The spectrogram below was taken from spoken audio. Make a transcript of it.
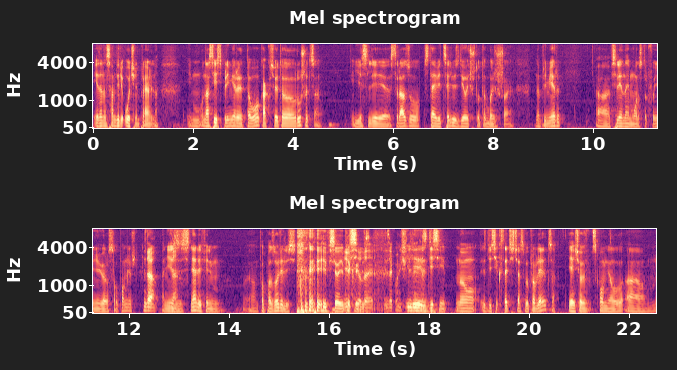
И это на самом деле очень правильно. И у нас есть примеры того, как все это рушится, если сразу ставить целью сделать что-то большое. Например, а, Вселенная монстров у Universal, помнишь? Да. Они да. сняли фильм, а, попозорились, и все, и И все, прикрылись. да, и закончили. Или с DC. Но с DC, кстати, сейчас выправляются. Я еще вспомнил ам,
